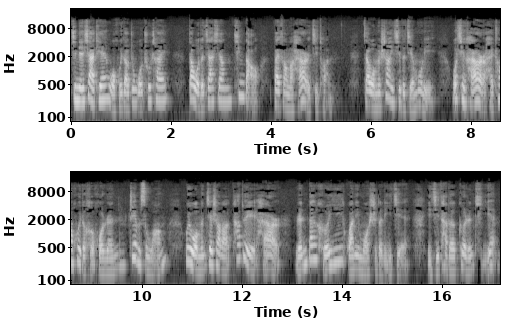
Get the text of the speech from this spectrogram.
今年夏天，我回到中国出差，到我的家乡青岛拜访了海尔集团。在我们上一期的节目里，我请海尔海创会的合伙人 James 王为我们介绍了他对海尔。人单合一管理模式的理解，以及他的个人体验，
